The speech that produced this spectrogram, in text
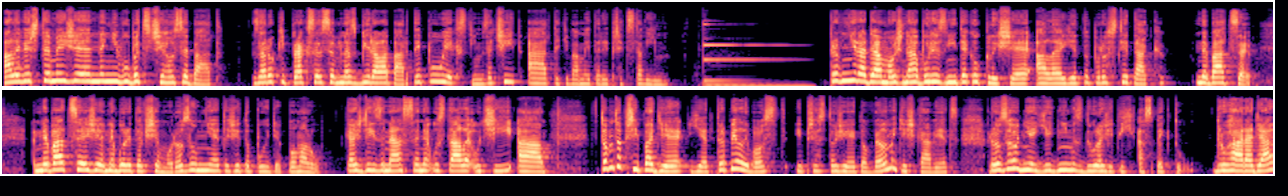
Ale věřte mi, že není vůbec čeho se bát. Za roky praxe jsem nazbírala pár tipů, jak s tím začít a teď vám je tady představím. První rada možná bude znít jako kliše, ale je to prostě tak. Nebát se. Nebát se, že nebudete všemu rozumět, že to půjde pomalu. Každý z nás se neustále učí a v tomto případě je trpělivost, i přesto, že je to velmi těžká věc, rozhodně jedním z důležitých aspektů. Druhá rada,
